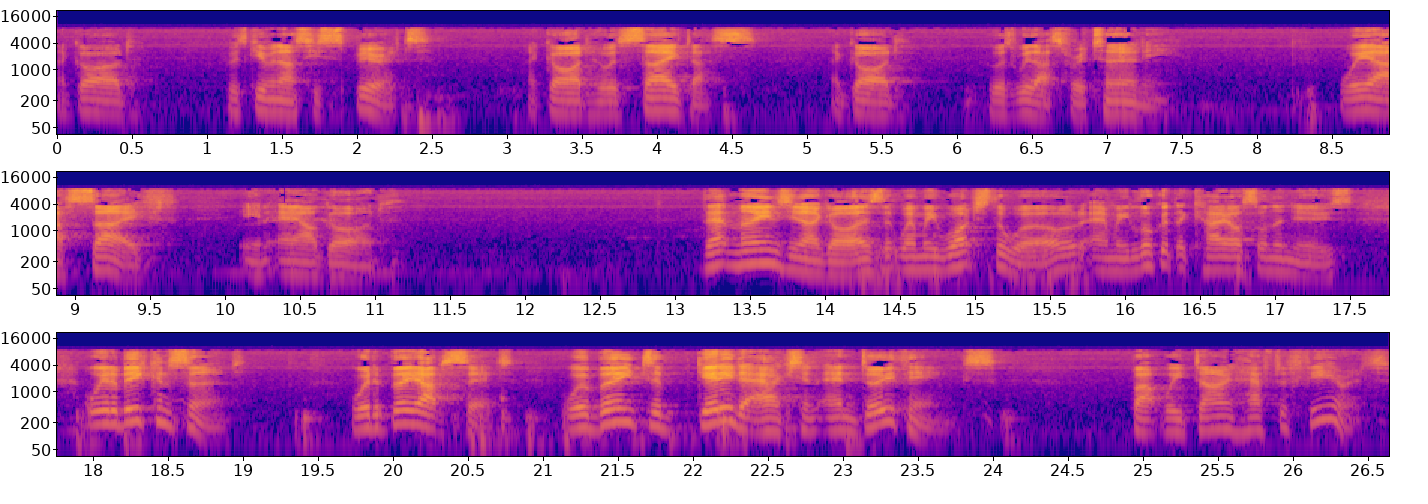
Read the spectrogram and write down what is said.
A God who has given us his Spirit, a God who has saved us, a God who is with us for eternity. We are safe in our God. That means, you know, guys, that when we watch the world and we look at the chaos on the news, we're to be concerned. We're to be upset. We're being to get into action and do things. But we don't have to fear it.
